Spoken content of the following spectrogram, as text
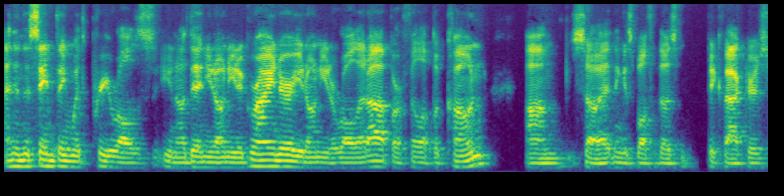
And then the same thing with pre rolls. You know, then you don't need a grinder, you don't need to roll it up or fill up a cone. Um, so I think it's both of those big factors.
